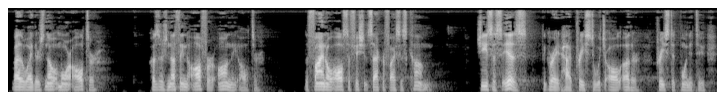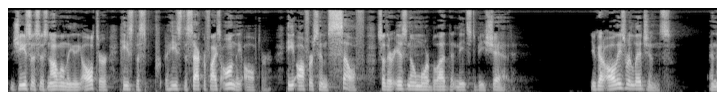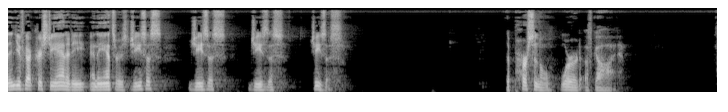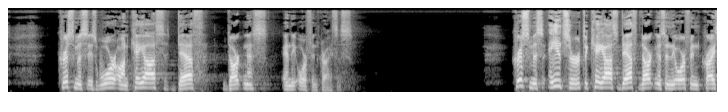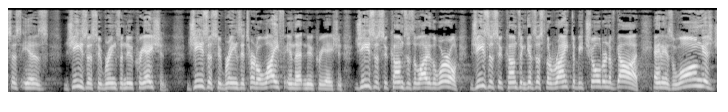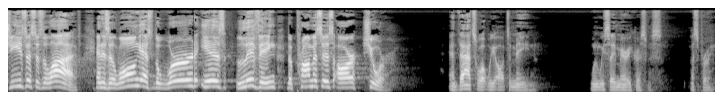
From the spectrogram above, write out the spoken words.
By the way, there's no more altar because there's nothing to offer on the altar. The final, all sufficient sacrifice has come. Jesus is the great high priest to which all other priests had pointed to. Jesus is not only the altar, he's the, he's the sacrifice on the altar. He offers himself, so there is no more blood that needs to be shed. You've got all these religions, and then you've got Christianity, and the answer is Jesus, Jesus, Jesus, Jesus. The personal Word of God. Christmas is war on chaos, death, darkness, and the orphan crisis. Christmas answer to chaos, death, darkness, and the orphan crisis is Jesus who brings a new creation. Jesus who brings eternal life in that new creation. Jesus who comes as the light of the world. Jesus who comes and gives us the right to be children of God. And as long as Jesus is alive, and as long as the Word is living, the promises are sure. And that's what we ought to mean when we say Merry Christmas. Let's pray.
